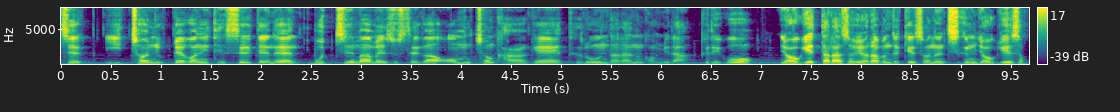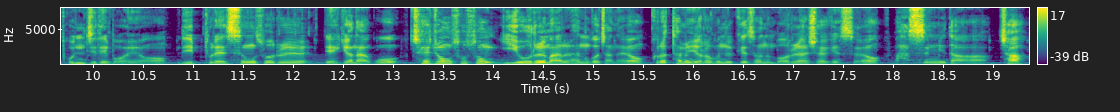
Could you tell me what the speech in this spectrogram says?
즉 2,600원이 됐을 때는 묻지마 매수세가 엄청 강하게 들어온다라는 겁니다. 그리고 여기에 따라서 여러분들께서는 지금 여기에서 본질이 뭐예요? 리플의 승소를 예견하고 최종 소송 이유를 말을 하는 거잖아요. 그렇다면 여러분들께서는 뭐를 하셔야겠어요? 맞습니다. 자,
